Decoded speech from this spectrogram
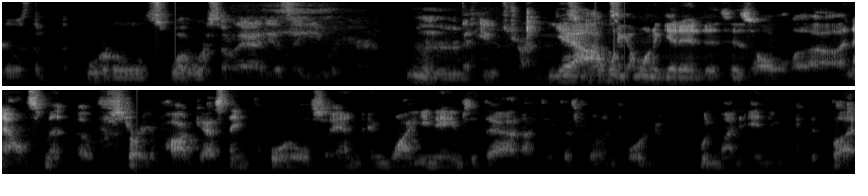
heard? It was the, the portals. What were some of the ideas that you were hearing Mm. that he was trying to? Yeah, I want, I want to get into his whole uh, announcement of starting a podcast named Portals and, and why he names it that. I think that's really important and wouldn't mind ending with it. But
